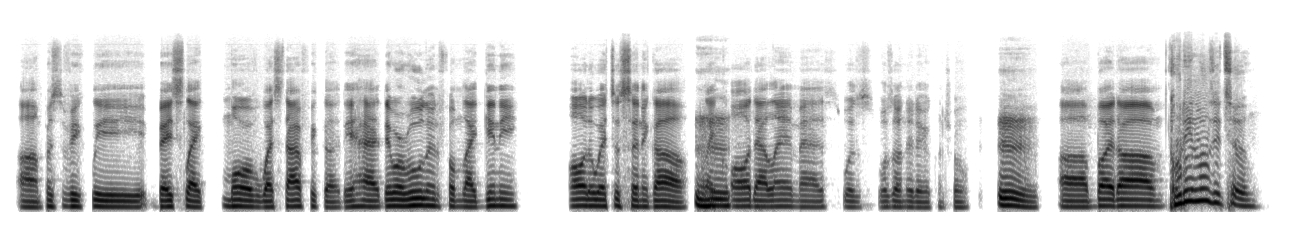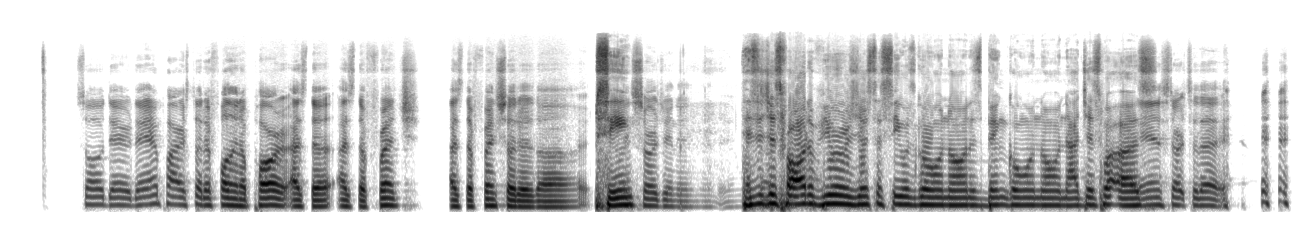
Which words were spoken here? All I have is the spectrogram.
um, specifically based like more of West Africa. They had they were ruling from like Guinea all the way to Senegal. Mhm. Like all that landmass was was under their control. Mm. Uh, but um, Who did lose it to? so their their empire started falling apart as the as the French as the French started uh, See, this is just for all the viewers, just to see what's going on. It's been going on, not just for us. didn't start to that.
